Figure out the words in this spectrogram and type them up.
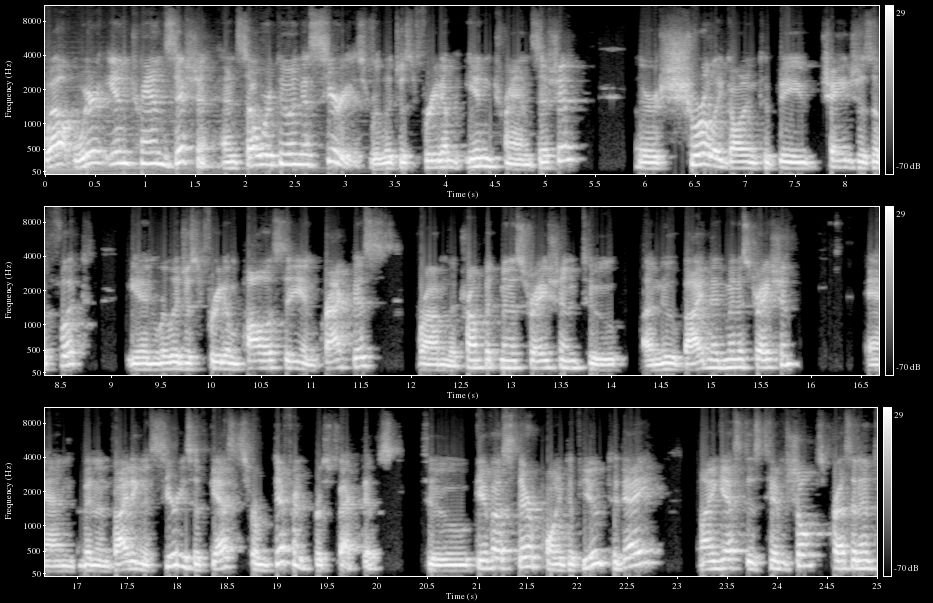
Well, we're in transition, and so we're doing a series, Religious Freedom in Transition. There's surely going to be changes afoot in religious freedom policy and practice from the Trump administration to a new Biden administration, and I've been inviting a series of guests from different perspectives to give us their point of view. Today, my guest is Tim Schultz, president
